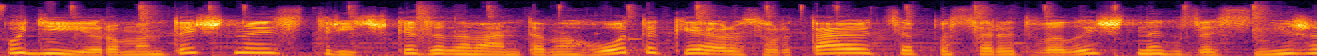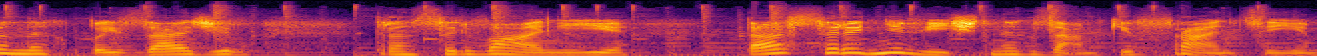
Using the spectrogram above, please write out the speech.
Події романтичної стрічки з елементами готики розгортаються посеред величних засніжених пейзажів Трансильванії та середньовічних замків Франції.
